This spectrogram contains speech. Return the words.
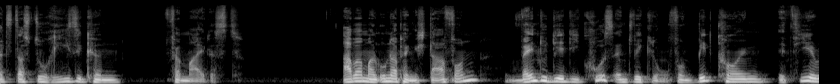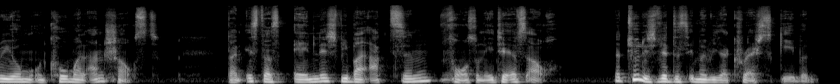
als dass du Risiken vermeidest. Aber mal unabhängig davon, wenn du dir die Kursentwicklung von Bitcoin, Ethereum und Co mal anschaust, dann ist das ähnlich wie bei Aktien, Fonds und ETFs auch. Natürlich wird es immer wieder Crashs geben.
